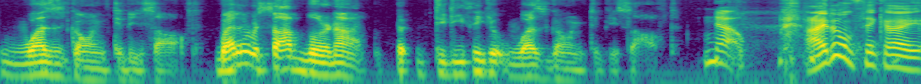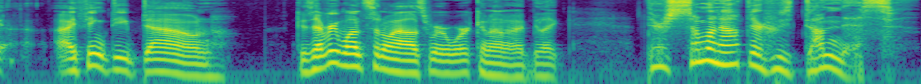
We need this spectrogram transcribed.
was going to be solved? Whether it was solvable or not, but did you think it was going to be solved? No. I don't think I. I think deep down, because every once in a while, as we were working on it, I'd be like, "There's someone out there who's done this."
